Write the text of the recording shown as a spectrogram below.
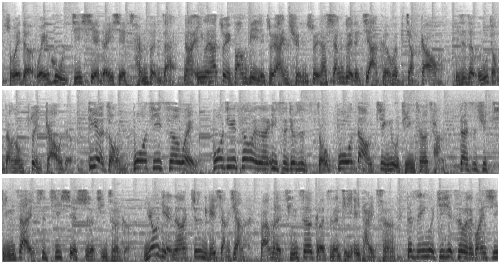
所谓的维护机械的一些成本在。那因为它最方便也最安全，所以它相对的价格会比较高，也是这五种当中最高的。第二种波机车位，波机车位呢，意思就是走波道进入停车场，但是去停在是机械式的停车格。优点呢，就是你可以想象，把我们的停车格只能停一台车，但是因为机械车位的关系，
